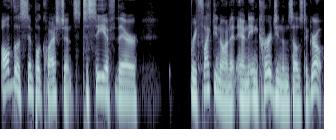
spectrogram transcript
All of those simple questions to see if they're reflecting on it and encouraging themselves to grow.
